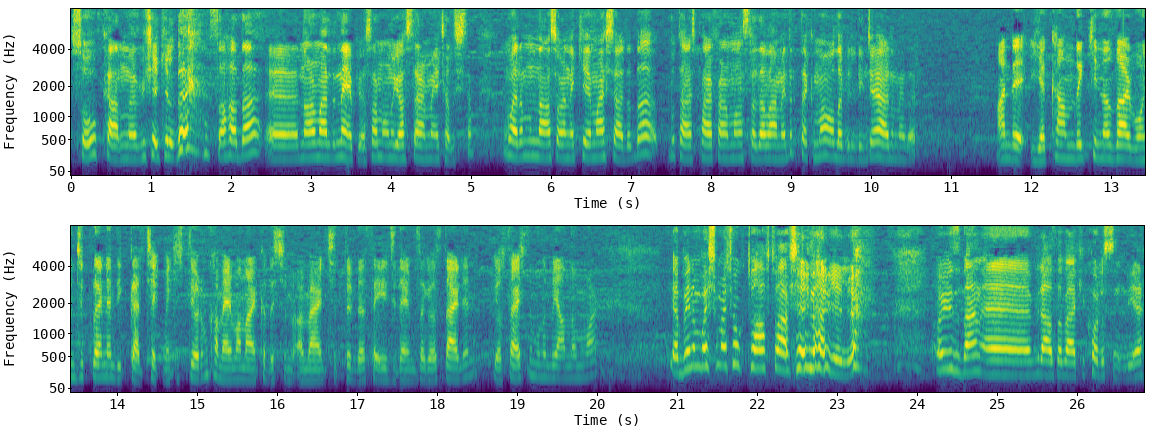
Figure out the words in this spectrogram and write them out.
soğukkanlı bir şekilde sahada e, normalde ne yapıyorsam onu göstermeye çalıştım. Umarım bundan sonraki maçlarda da bu tarz performansla devam edip takıma olabildiğince yardım ederim. Hande yakandaki nazar boncuklarına dikkat çekmek istiyorum. Kameraman arkadaşım Ömer Çıtır da seyircilerimize gösterdin. Göstersin bunun bir anlamı var. Ya benim başıma çok tuhaf tuhaf şeyler geliyor. o yüzden e, biraz da belki korusun diye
